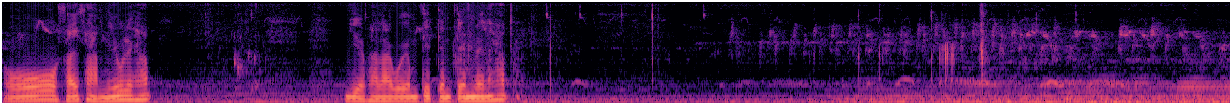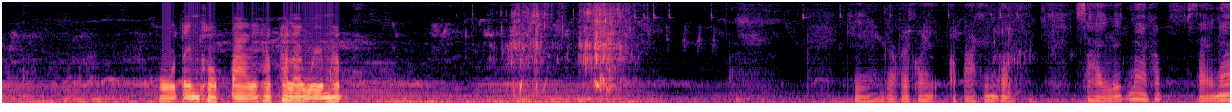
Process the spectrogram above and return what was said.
โอ้ไซส์สามนิ้วเลยครับ เหยื่อพาราเวิร์มติดเต็มๆเลยนะครับ อ้เต็มขอบปากเลยครับพาราเวิร์มครับ โอเค เดี๋ยวค่อยๆ เอาปลาขึ้นก่อน สายเล็กมากครับ สายหน้า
